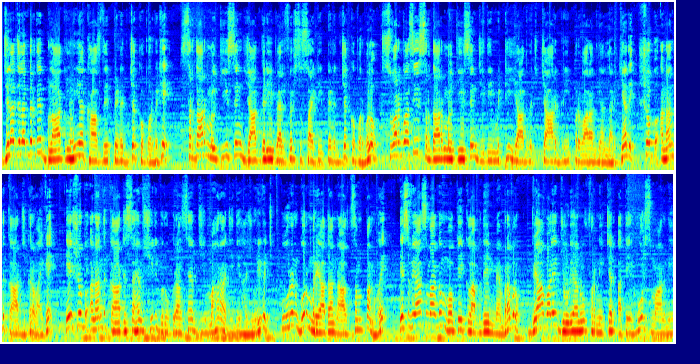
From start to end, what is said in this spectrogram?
ਜ਼ਿਲ੍ਹਾ ਜਲੰਧਰ ਦੇ ਬਲਾਕ ਲੋਹੀਆਂ ਖਾਸ ਦੇ ਪਿੰਡ ਜੱਕੋਪੁਰ ਵਿਖੇ ਸਰਦਾਰ ਮਲਕੀਤ ਸਿੰਘ ਯਾਦਗਾਰੀ ਵੈਲਫੇਅਰ ਸੁਸਾਇਟੀ ਪਿੰਡ ਜੱਕੋਪੁਰ ਵੱਲੋਂ ਸਵਰਗਵਾਸੀ ਸਰਦਾਰ ਮਲਕੀਤ ਸਿੰਘ ਜੀ ਦੀ ਮਿੱਠੀ ਯਾਦ ਵਿੱਚ ਚਾਰ ਗਰੀਬ ਪਰਿਵਾਰਾਂ ਦੀਆਂ ਲੜਕੀਆਂ ਦੇ ਸ਼ੁਭ ਆਨੰਦ ਕਾਰਜ ਕਰਵਾਏ ਗਏ। ਇਹ ਸ਼ੁਭ ਆਨੰਦ ਕਾਰਜ ਸਾਹਿਬ ਸ੍ਰੀ ਗੁਰੂ ਗ੍ਰੰਥ ਸਾਹਿਬ ਜੀ ਮਹਾਰਾਜ ਜੀ ਦੀ ਹਜ਼ੂਰੀ ਵਿੱਚ ਪੂਰਨ ਗੁਰ ਮਰਿਆਦਾ ਨਾਲ ਸੰਪੰਨ ਹੋਏ। ਇਸ ਵਿਆਹ ਸਮਾਗਮ ਮੌਕੇ ਕਲੱਬ ਦੇ ਮੈਂਬਰਾਂ ਵੱਲੋਂ ਵਿਆਹ ਵਾਲੇ ਜੋੜਿਆਂ ਨੂੰ ਫਰਨੀਚਰ ਅਤੇ ਹੋਰ ਸਮਾਨ ਵੀ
